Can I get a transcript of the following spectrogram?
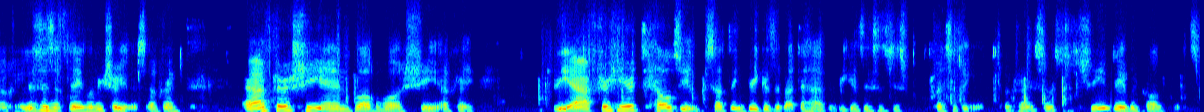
Okay, this is a thing. Let me show you this. Okay, after she and blah blah blah she. Okay, the after here tells you something big is about to happen because this is just preceding it. Okay, so it's she and David call quits.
